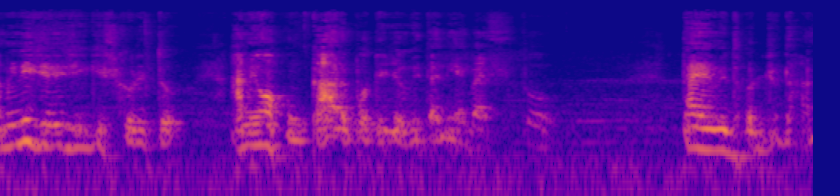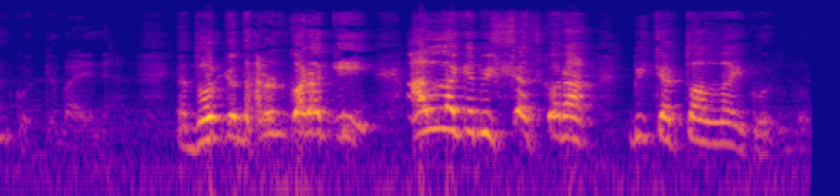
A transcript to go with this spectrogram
আমি নিজেরে জিজ্ঞেস করি তো, আমি অহংকার প্রতিযোগিতা নিয়ে ব্যস্ত। তাই আমি ধৈর্য ধারণ করতে পারি না। ধৈর্য ধারণ করা কি? আল্লাহকে বিশ্বাস করা। বিচার তো আল্লাহ করব।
